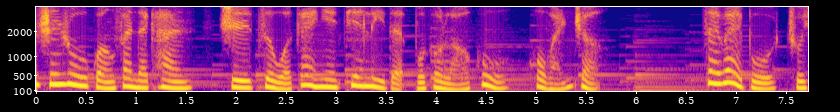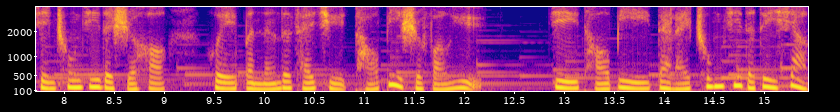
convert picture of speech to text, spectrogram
深入、广泛的看，是自我概念建立的不够牢固或完整，在外部出现冲击的时候，会本能的采取逃避式防御，即逃避带来冲击的对象，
